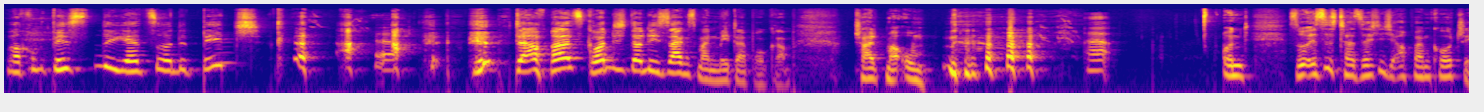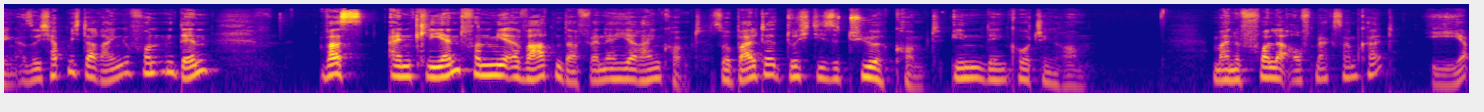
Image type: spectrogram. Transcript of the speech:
Warum bist du jetzt so eine Bitch? Damals konnte ich doch nicht sagen, es ist mein Metaprogramm. Schalt mal um. Ja. Und so ist es tatsächlich auch beim Coaching. Also ich habe mich da reingefunden, denn was ein Klient von mir erwarten darf, wenn er hier reinkommt, sobald er durch diese Tür kommt in den Coachingraum, meine volle Aufmerksamkeit, ja.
